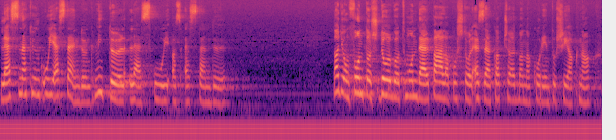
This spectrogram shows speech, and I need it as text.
Lesz nekünk új esztendőnk? Mitől lesz új az esztendő? Nagyon fontos dolgot mond el Pálapostól ezzel kapcsolatban a korintusiaknak.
